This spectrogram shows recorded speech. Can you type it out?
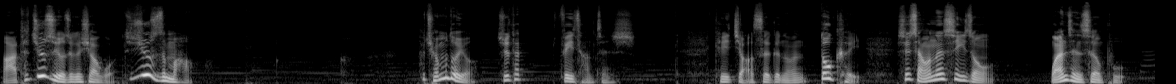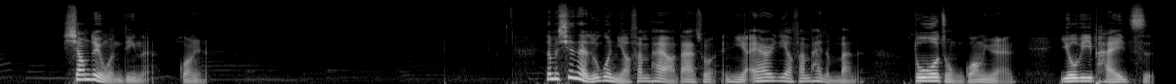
啊，它就是有这个效果，它就是这么好，它全部都有，所以它非常真实，可以角色各种都可以。所以闪光灯是一种完整色谱、相对稳定的光源。那么现在如果你要翻拍啊，大家说你 LED 要翻拍怎么办呢？多种光源，UV 拍一次。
